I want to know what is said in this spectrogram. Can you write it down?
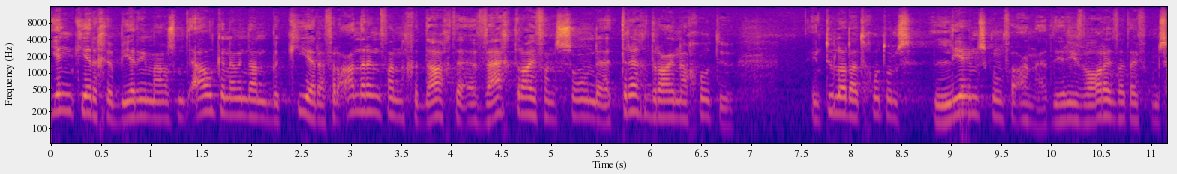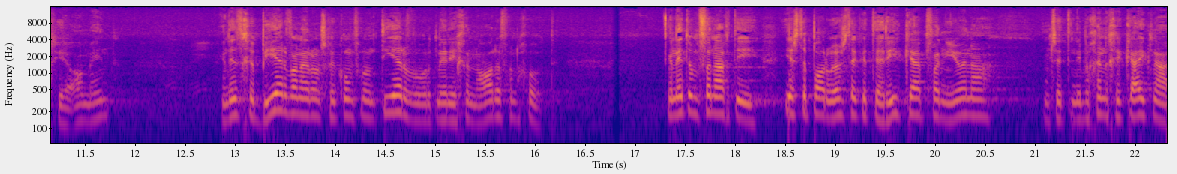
een keer gebeur nie, maar ons moet elke nou en dan bekeer, 'n verandering van gedagte, 'n wegdraai van sonde, 'n terugdraai na God toe en toelaat dat God ons lewens kom verander deur die waarheid wat hy vir ons gee. Amen. En dit gebeur wanneer ons gekonfronteer word met die genade van God. En net om vinnig die eerste paar hoofstukke te recap van Jona. Ons het in die begin gekyk na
